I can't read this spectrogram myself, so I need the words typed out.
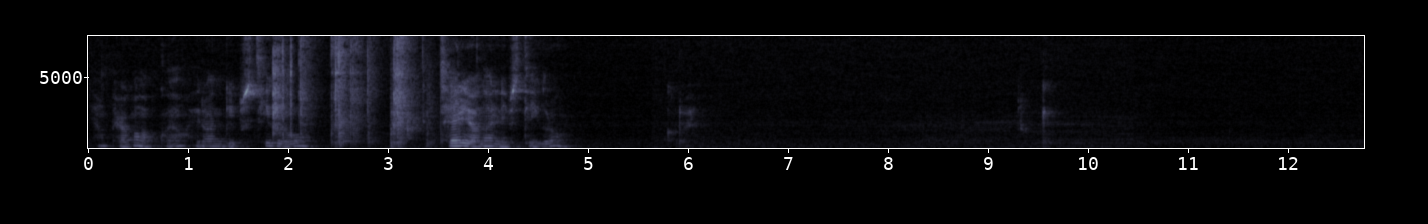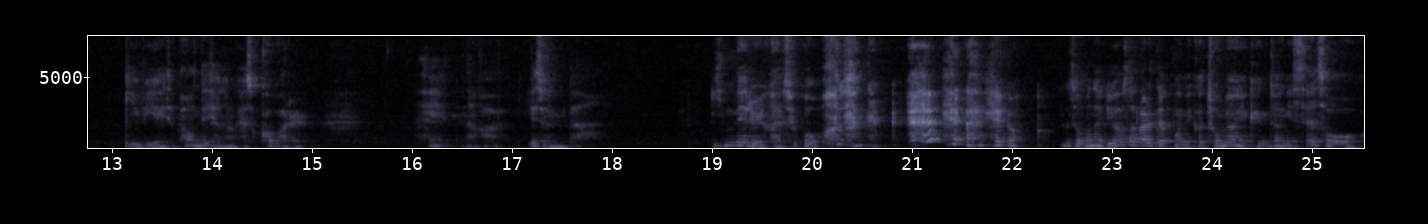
그냥 별건 없고요. 이런 립스틱으로 제일 연한 립스틱으로. 이 위에 이제 파운데이션으로 계속 커버를 해 나갈 예정입니다. 인내를 가지고 화장을 해야 해요. 근데 저번에 리허설 할 때 보니까 조명이 굉장히 세서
